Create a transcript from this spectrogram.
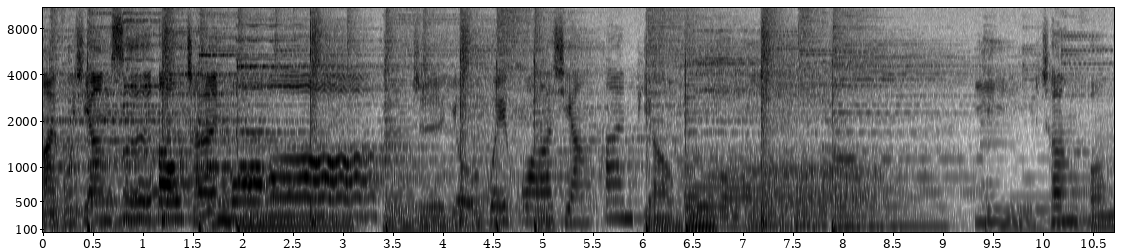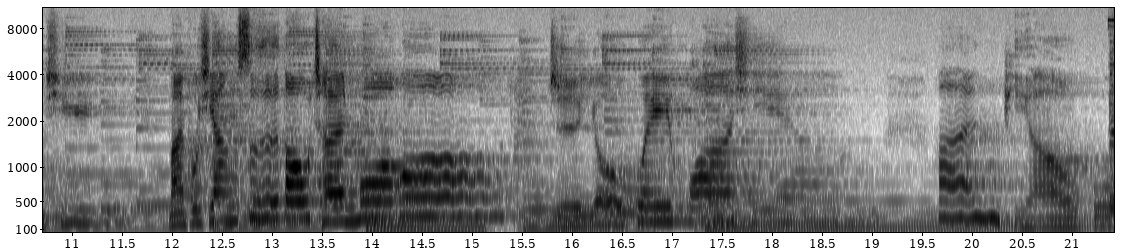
满腹相思都沉默，只有桂花香暗飘过。一程风絮，满腹相思都沉默，只有桂花香。暗飘过。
